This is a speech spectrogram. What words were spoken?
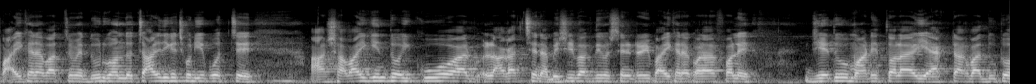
পায়খানা বাথরুমের দুর্গন্ধ চারিদিকে ছড়িয়ে পড়ছে। আর সবাই কিন্তু ওই কুয়ো আর লাগাচ্ছে না। বেশিরভাগ দিবস স্যানিটারি পায়খানা করার ফলে যেহেতু মাটির তলায় একটা বা দুটো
